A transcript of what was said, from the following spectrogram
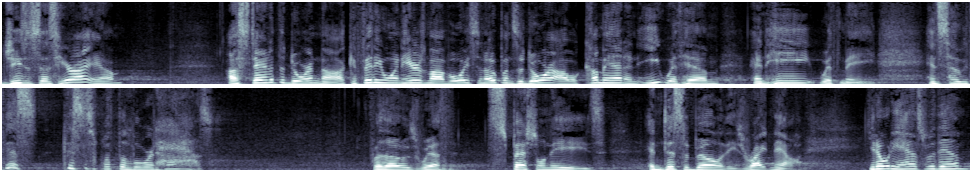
Jesus says, Here I am. I stand at the door and knock. If anyone hears my voice and opens the door, I will come in and eat with him and he with me. And so this, this is what the Lord has for those with special needs and disabilities right now. You know what he has for them?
